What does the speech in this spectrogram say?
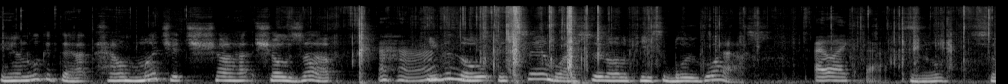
And look at that, how much it sho- shows up, Uh huh. even though it's sandblasted on a piece of blue glass. I like that. You know, so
